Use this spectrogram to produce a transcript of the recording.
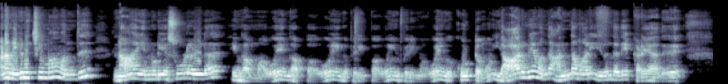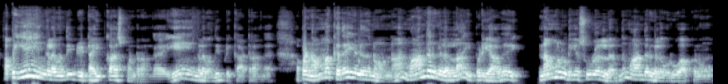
ஆனால் மிக நிச்சயமாக வந்து நான் என்னுடைய சூழலில் எங்கள் அம்மாவோ எங்கள் அப்பாவோ எங்கள் பெரியப்பாவோ எங்கள் பெரியம்மாவோ எங்கள் கூட்டமோ யாருமே வந்து அந்த மாதிரி இருந்ததே கிடையாது. அப்போ ஏன் எங்களை வந்து இப்படி டைப் காஸ்ட் பண்ணுறாங்க ஏன் எங்களை வந்து இப்படி காட்டுறாங்க? அப்போ நம்ம கதை எழுதணும்னா மாந்தர்கள் எல்லாம் இப்படியாக நம்மளுடைய சூழல்ல இருந்து மாந்தர்களை உருவாக்கணும்.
